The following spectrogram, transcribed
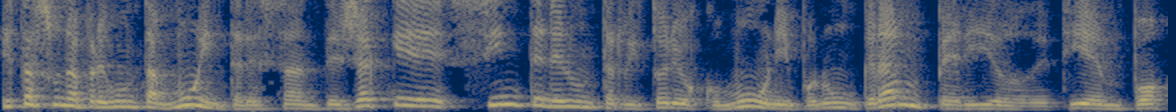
Esta es una pregunta muy interesante, ya que sin tener un territorio común y por un gran periodo de tiempo,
